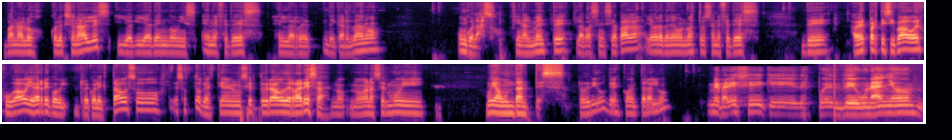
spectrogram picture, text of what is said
Van a los coleccionables y aquí ya tengo mis NFTs en la red de Cardano. Un golazo. Finalmente la paciencia paga y ahora tenemos nuestros NFTs de haber participado, haber jugado y haber recolectado esos, esos tokens. Tienen un cierto grado de rareza, no, no van a ser muy, muy abundantes. Rodrigo, ¿quieres comentar algo? Me parece que después de un año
